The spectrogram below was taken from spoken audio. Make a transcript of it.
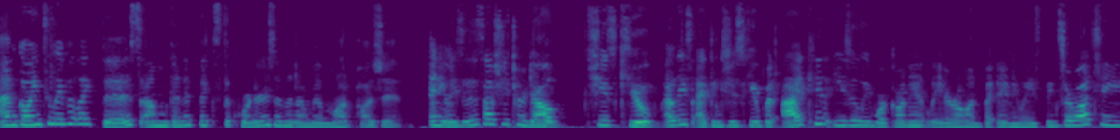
I'm going to leave it like this. I'm gonna fix the corners and then I'm gonna Mod Podge it. Anyways, this is how she turned out. She's cute. At least I think she's cute, but I could easily work on it later on. But anyways, thanks for watching.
